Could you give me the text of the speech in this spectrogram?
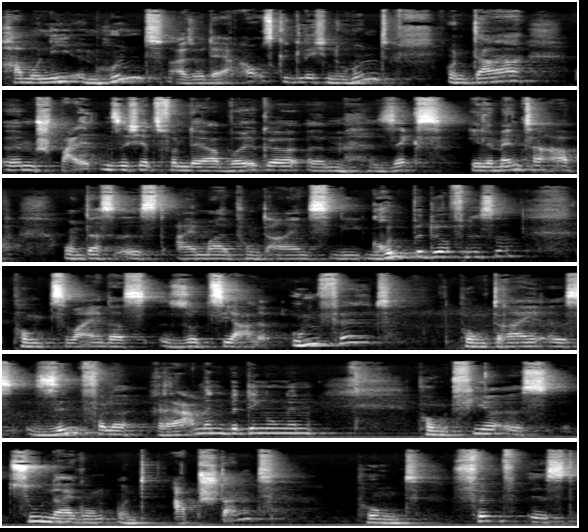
Harmonie im Hund, also der ausgeglichene Hund. Und da ähm, spalten sich jetzt von der Wolke ähm, sechs Elemente ab. Und das ist einmal Punkt 1 die Grundbedürfnisse, Punkt 2 das soziale Umfeld, Punkt 3 ist sinnvolle Rahmenbedingungen, Punkt 4 ist Zuneigung und Abstand. Punkt 5 ist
